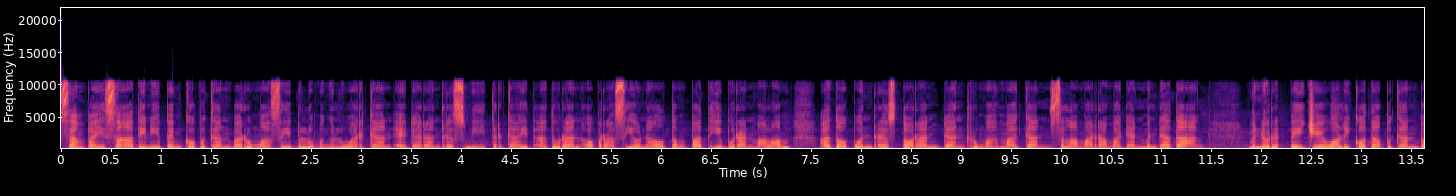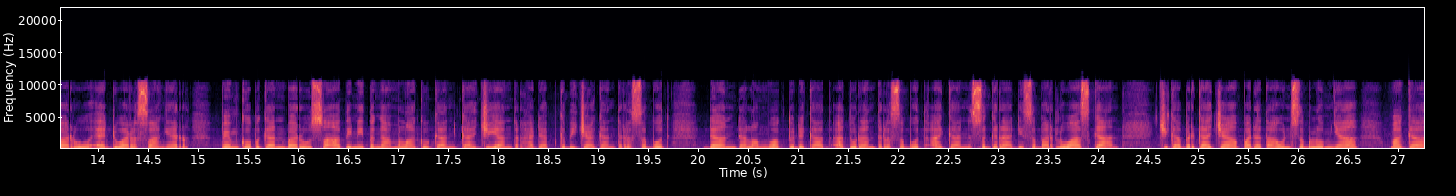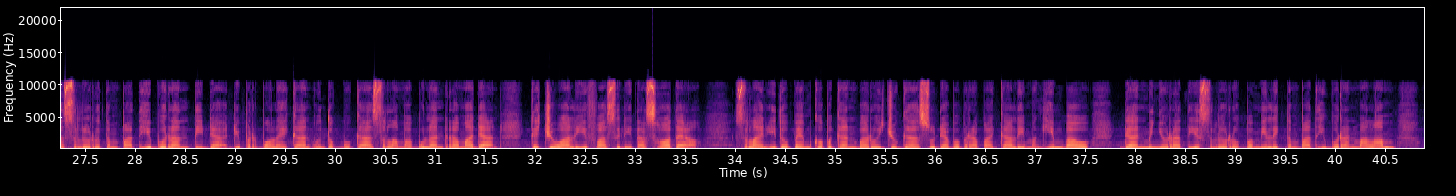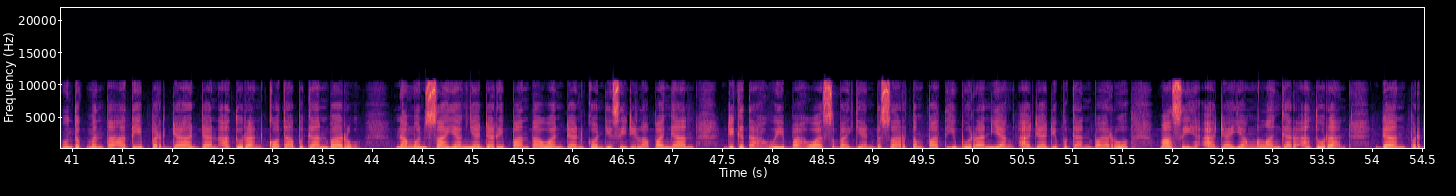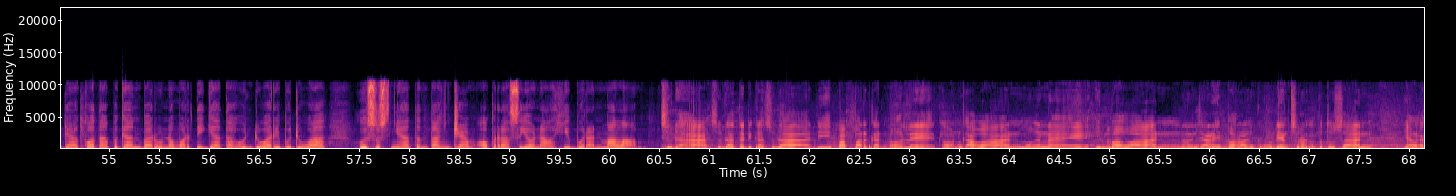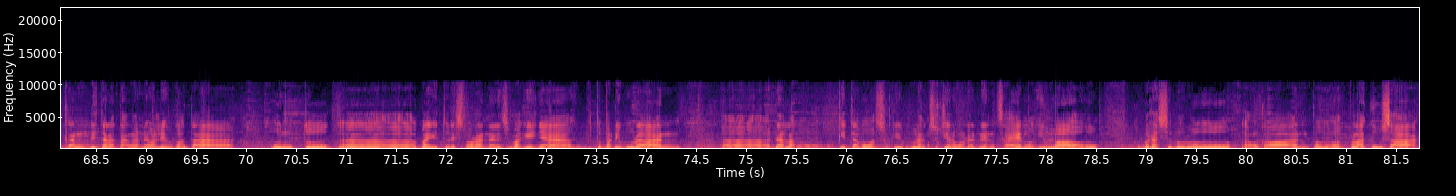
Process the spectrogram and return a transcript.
Sampai saat ini Pemko Pekanbaru masih belum mengeluarkan edaran resmi terkait aturan operasional tempat hiburan malam ataupun restoran dan rumah makan selama Ramadan mendatang. Menurut PJ Wali Kota Pekanbaru Edward Sanger, Pemko Pekanbaru saat ini tengah melakukan kajian terhadap kebijakan tersebut dan dalam waktu dekat aturan tersebut akan segera disebarluaskan. Jika berkaca pada tahun sebelumnya, maka seluruh tempat hiburan tidak diperbolehkan untuk buka selama bulan Ramadan, kecuali fasilitas hotel. Selain itu, Pemko Pekanbaru juga sudah beberapa kali menghimbau dan menyurati seluruh pemilik tempat hiburan malam untuk mentaati perda dan aturan kota Pekanbaru. Namun sayangnya dari pantauan dan kondisi di lapangan, diketahui bahwa sebagian besar tempat hiburan yang ada di Pekanbaru masih ada yang melanggar aturan dan perda kota Pekanbaru nomor 3 tahun 2002 khususnya tentang jam operasional hiburan malam. Sudah, sudah tadi kan sudah dipaparkan oleh kawan-kawan mengenai himbauan, rencana himbauan, kemudian surat keputusan yang akan ditandatangani oleh kota untuk eh, baik itu restoran dan sebagainya, tempat hiburan eh, dalam kita memasuki bulan suci Ramadan. Dan saya menghimbau kepada seluruh kawan-kawan pelaku usaha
